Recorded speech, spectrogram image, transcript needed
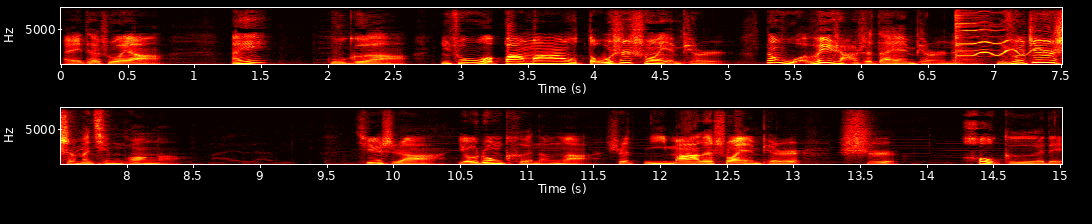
哎，他说呀，哎，谷哥啊，你说我爸妈我都是双眼皮儿，那我为啥是单眼皮呢？你说这是什么情况啊？其实啊，有种可能啊，是你妈的双眼皮儿是后割的。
